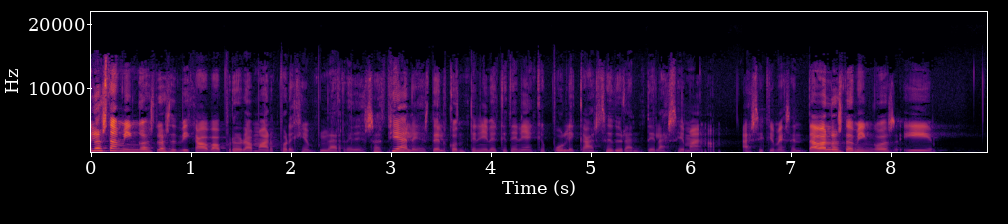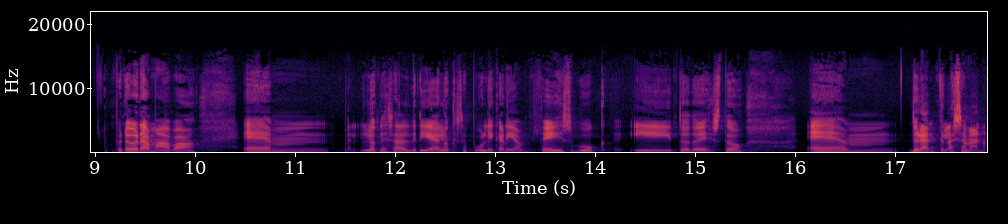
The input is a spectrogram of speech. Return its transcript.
los domingos los dedicaba a programar, por ejemplo, las redes sociales del contenido que tenía que publicarse durante la semana. Así que me sentaba los domingos y programaba em, lo que saldría, lo que se publicaría en Facebook y todo esto em, durante la semana.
